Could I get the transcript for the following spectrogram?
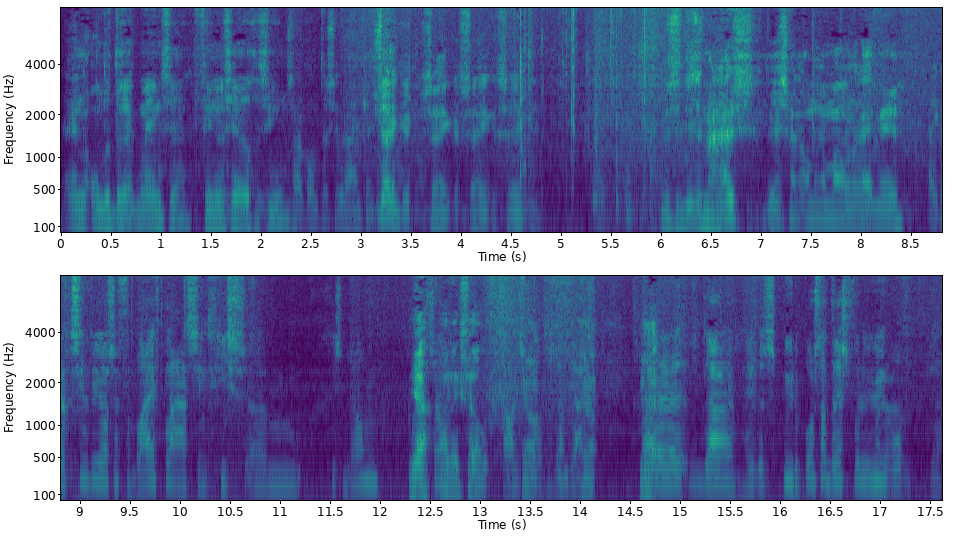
en onderdrukt mensen, financieel gezien. Zou ik ondertussen uw rijkenteken Zeker, zeker, zeker, zeker. Dus dit is mijn huis. Er is geen andere mogelijkheid meer. Ik had gezien dat u als een verblijfplaats in Gies, ehm Giesendam, Ja. Hartsveld, ja. Ja. Maar, Eh, daar, dat is puur de postadres voor u? Of? Ja.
